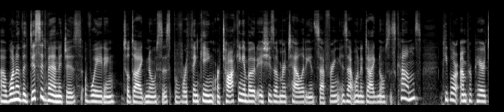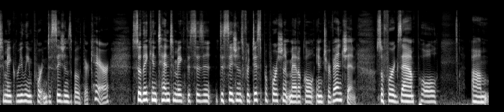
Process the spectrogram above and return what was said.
Uh, one of the disadvantages of waiting till diagnosis before thinking or talking about issues of mortality and suffering is that when a diagnosis comes, people are unprepared to make really important decisions about their care. So they can tend to make decision, decisions for disproportionate medical intervention. So, for example, um,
